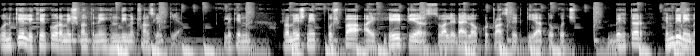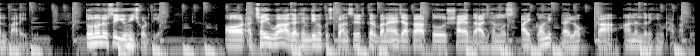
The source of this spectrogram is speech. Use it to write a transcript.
उनके लिखे को रमेश पंत ने हिंदी में ट्रांसलेट किया। लेकिन रमेश ने पुष्पा आई हेट टीयर्स वाले डायलॉग को ट्रांसलेट किया तो कुछ बेहतर हिंदी नहीं बन पा रही थी। तो उन्होंने उसे यूँ ही छोड़ दिया। और अच्छा ही हुआ, अगर हिंदी में कुछ ट्रांसलेट कर बनाया जाता तो शायद आज हम उस आइकॉनिक डायलॉग का आनंद नहीं उठा पाते।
